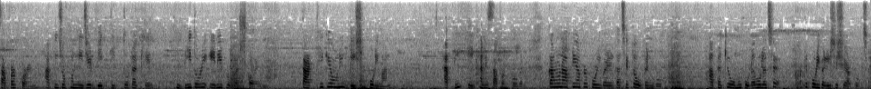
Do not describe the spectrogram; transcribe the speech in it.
সাফার করেন, আপনি যখন নিজের ব্যক্তিত্বটাকে ভিতরে এনে প্রকাশ করেন, তার থেকে অনেক বেশি পরিমাণ আপনি এখানে সাফার করবেন। কারণ আপনি আপনার পরিবারের কাছে একটা ওপেন বুক আপনাকে অমুক ওটা বলেছে, আপনি পরিবারে এসে শেয়ার করছেন।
